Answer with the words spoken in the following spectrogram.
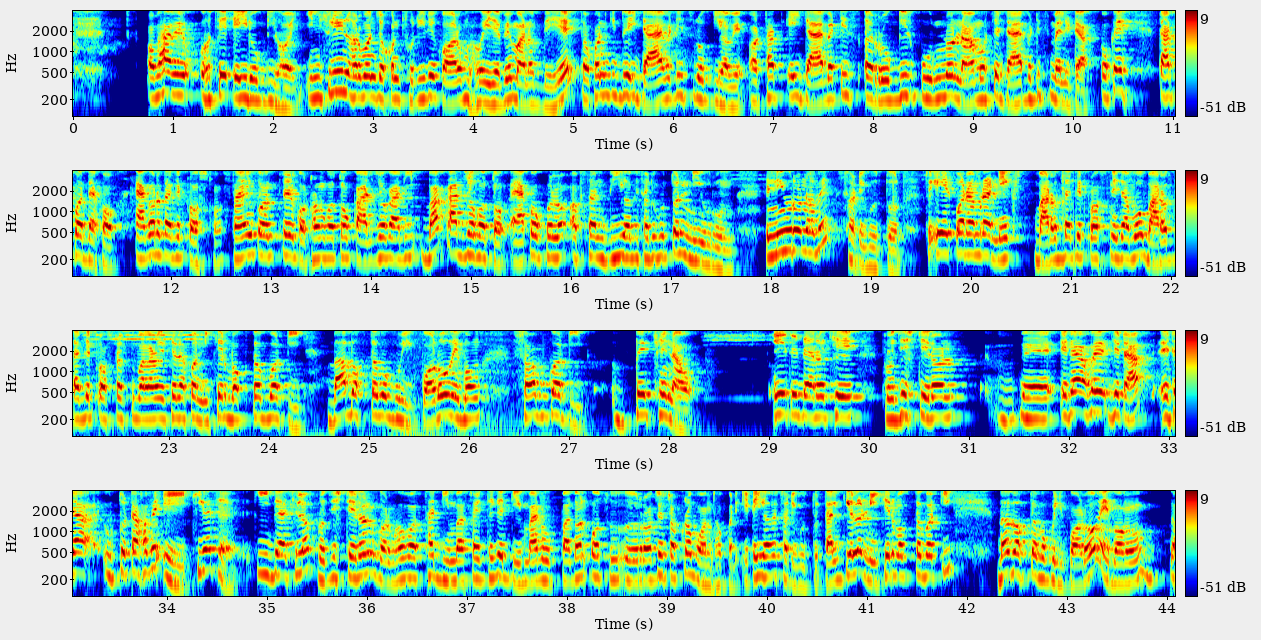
অভাবে হচ্ছে এই রোগটি হয়। ইনসুলিন হরমোন যখন শরীরে গরম হয়ে যাবে মানব দেহে, তখন কিন্তু এই ডায়াবেটিস রোগটি হবে। অর্থাৎ এই ডায়াবেটিস রোগটির পূর্ণ নাম হচ্ছে ডায়াবেটিস ম্যালিটাস ওকে তারপর দেখো, এগারো দাগের প্রশ্ন। স্নায়ুতন্ত্রের গঠনগত, কার্যকারী বা কার্যগত একক হলো অপশান বি হবে সঠিক উত্তর নিউরন নিউরন হবে সঠিক উত্তর। তো এরপর আমরা নেক্সট বারো দাগের প্রশ্নে যাব। বারো দাগের প্রশ্ন কি বলা রয়েছে? দেখো, নিচের বক্তব্যটি বা বক্তব্যগুলি পড়ো এবং সবকটি বেছে নাও। এতে দেওয়া রয়েছে প্রজেস্টেরন এটা হবে যেটা, এটা উত্তরটা হবে এ ঠিক আছে? কি দেওয়া ছিল? প্রজেস্টেরন গর্ভাবস্থায় ডিম্বাশয় থেকে ডিম্বাণু উৎপাদন ও রজচক্র বন্ধ করে। এটাই হবে সঠিক উত্তর। তাহলে কি হলো? নিচের বক্তব্যটি বা বক্তব্যগুলি পড়ো এবং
